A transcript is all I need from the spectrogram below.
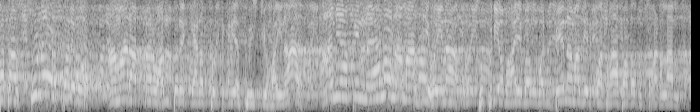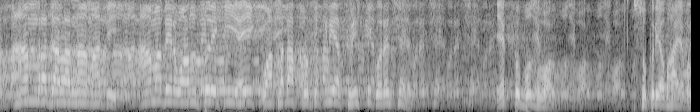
কথা শোনার পরেও আমার, আপনার অন্তরে কেন প্রতিক্রিয়া সৃষ্টি হয় না? আমি আপনি কেন নামাজি হই না, সুপ্রিয় ভাই এবং বোন বেনামাজির কথা আপাতত ছাড়লাম। আমরা যারা নামাজি, আমাদের অন্তরে কি এই কথাটা প্রতিক্রিয়া সৃষ্টি করেছে? একটু বুঝব। সুপ্রিয় ভাই এবং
